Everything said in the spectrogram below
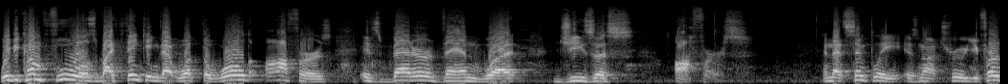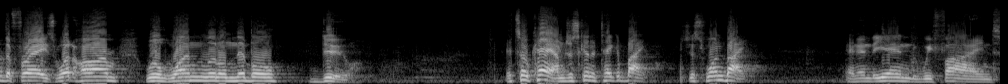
We become fools by thinking that what the world offers is better than what Jesus offers. And that simply is not true. You've heard the phrase, What harm will one little nibble do? It's okay, I'm just going to take a bite, just one bite. And in the end, we find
